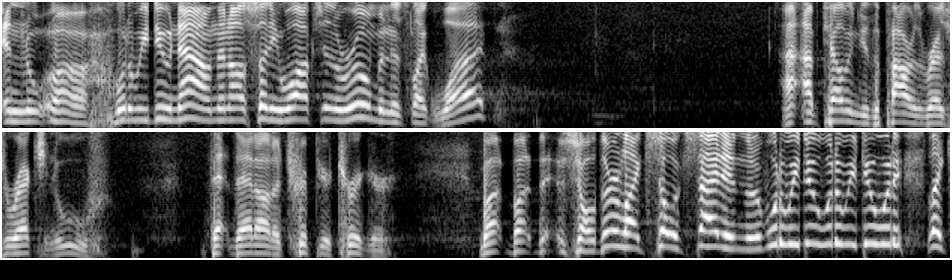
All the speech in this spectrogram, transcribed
and uh, what do we do now? And then all of a sudden he walks in the room, and it's like, what? I, am telling you, the power of the resurrection. Ooh. That, that ought to trip your trigger. But but so they're like so excited and what do we do? What do we do? What do, like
